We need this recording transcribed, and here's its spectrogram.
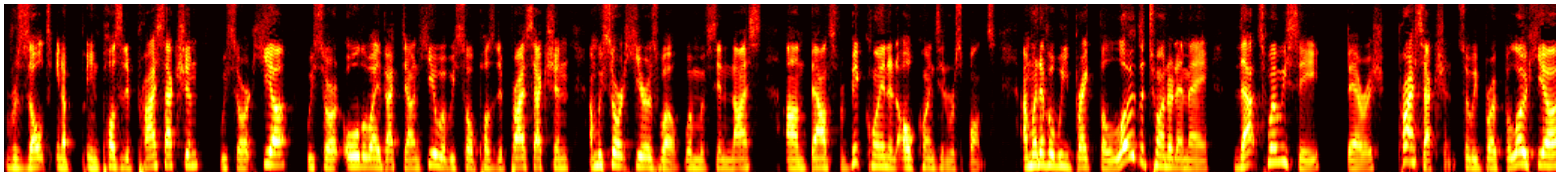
result in a in positive price action. We saw it here. We saw it all the way back down here where we saw positive price action, and we saw it here as well when we've seen a nice um, bounce from Bitcoin and altcoins in response. And whenever we break below the 200 MA, that's when we see bearish price action. So we broke below here.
